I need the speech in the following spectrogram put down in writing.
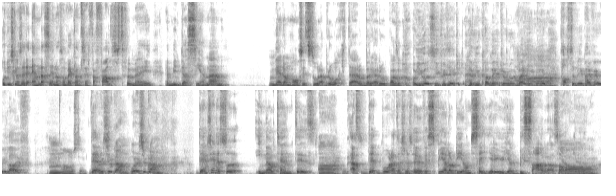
Och det skulle jag säga det enda scenen som verkligen träffar falskt för mig är middagsscenen. När de har sitt stora bråk där och börjar ropa så Are you a secret agent? Have you come here to ruin my Ah. evening? Possibly my very life? Ja, just det. Den, Where's your gun? Where's your gun? den kändes så inautentisk. Uh, Alltså, det, både att den kändes överspelad och det de säger är ju helt bisarra saker. ja.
